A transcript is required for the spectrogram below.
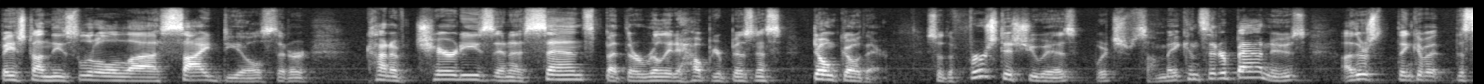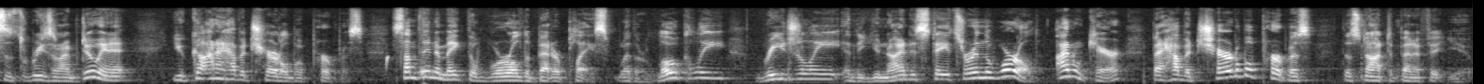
based on these little uh, side deals that are kind of charities in a sense, but they're really to help your business. Don't go there. So the first issue is, which some may consider bad news, others think of it, this is the reason I'm doing it, you gotta have a charitable purpose, something to make the world a better place, whether locally, regionally, in the United States, or in the world, I don't care, but have a charitable purpose that's not to benefit you.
